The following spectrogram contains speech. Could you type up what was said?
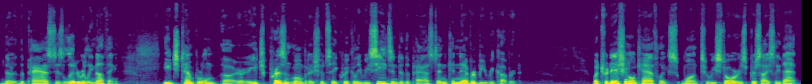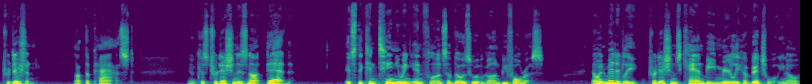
the, the past is literally nothing. Each temporal, uh, or each present moment, I should say, quickly recedes into the past and can never be recovered. What traditional Catholics want to restore is precisely that tradition, not the past. Because you know, tradition is not dead, it's the continuing influence of those who have gone before us. Now, admittedly, traditions can be merely habitual. You know,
